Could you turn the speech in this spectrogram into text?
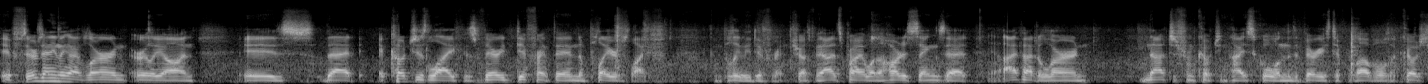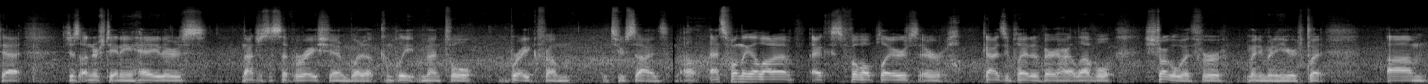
if there's anything I've learned early on, is that a coach's life is very different than a player's life. Completely different. Trust me, that's probably one of the hardest things that Yeah. I've had to learn, not just from coaching high school and the various different levels I coached at, just understanding, hey, there's not just a separation, but a complete mental break from the two sides. Uh, That's one thing a lot of ex football players or guys who played at a very high level struggle with for many, many years. But um,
